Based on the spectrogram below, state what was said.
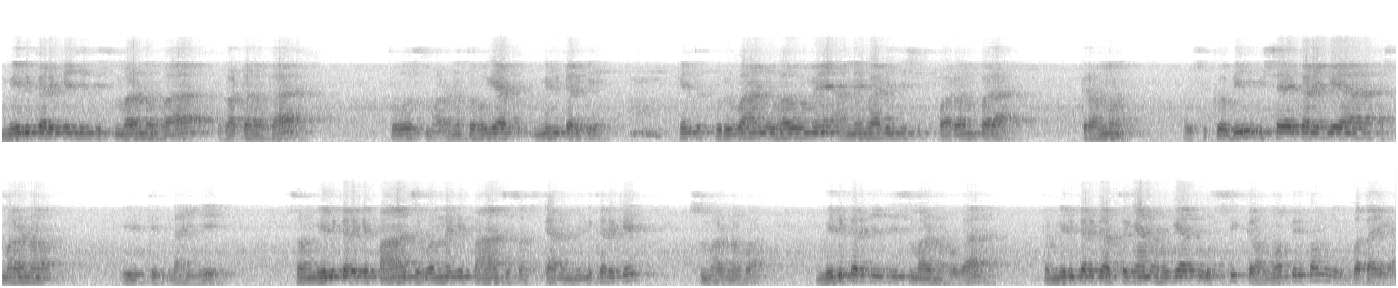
मिल करके यदि स्मरण हुआ घट का तो स्मरण तो हो गया मिल करके। किंतु पूर्वानुभव में आने वाली जिस परंपरा, क्रम, उसको भी विषय करेंगे स्मरण, ये सब मिल करके पाँच, वर्ण के पाँच संस्कार मिल करके स्मरण हुआ। मिल करके यदि स्मरण होगा तो मिल करके अर्थ ज्ञान हो गया तो उसी क्रम फिर कौन बताएगा?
